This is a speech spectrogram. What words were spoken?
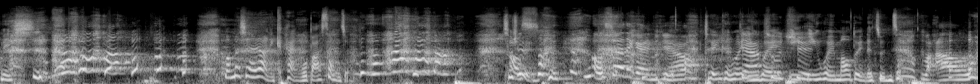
没事。妈妈现在让你看，我把他送走，出去。好帅，好帅的感觉哦！对，你可能会赢回赢赢回猫对你的尊重。哇哦，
